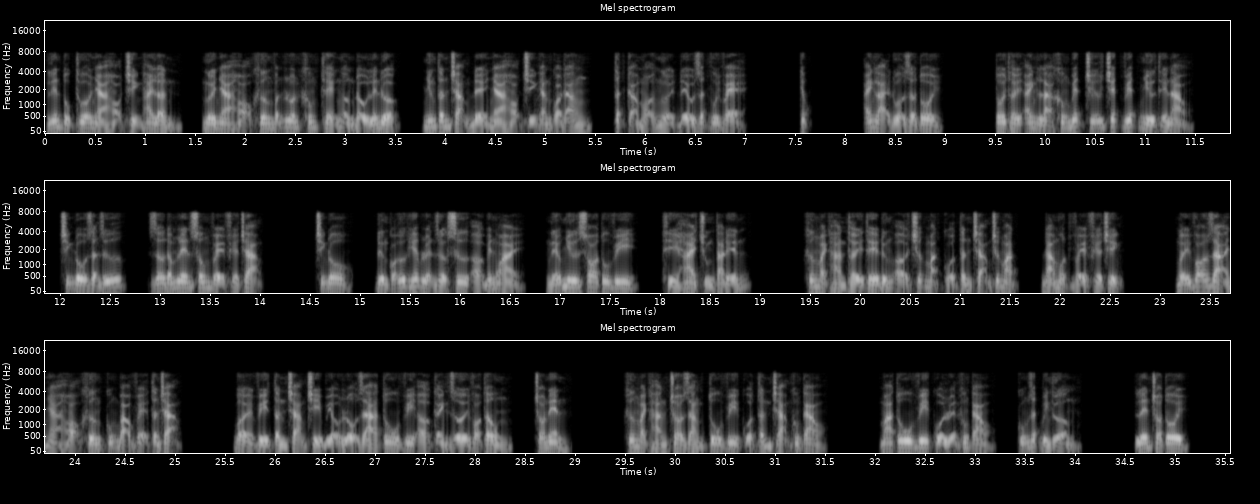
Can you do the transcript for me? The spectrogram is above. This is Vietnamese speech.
liên tục thua nhà họ trịnh hai lần, người nhà họ khương vẫn luôn không thể ngẩng đầu lên được, nhưng tân trạm để nhà họ trịnh ăn quả đăng tất cả mọi người đều rất vui vẻ. Kiếp! Anh lại đùa giỡn tôi. Tôi thấy anh là không biết chữ chết viết như thế nào. Trịnh đô giận dữ, giơ đấm lên sông về phía trạm. Trịnh đô, đừng có ước hiếp luyện dược sư ở bên ngoài, nếu như so tu vi, thì hai chúng ta đến. Khương mạch hàn thấy thế đứng ở trước mặt của tân trạm trước mặt, đá một về phía trịnh. Mấy võ giả nhà họ khương cũng bảo vệ tân trạm. Bởi vì Tân trạm chỉ biểu lộ ra tu vi ở cảnh giới võ tông, cho nên khương mạch hàn cho rằng tu vi của tần trạm không cao, mà tu vi của luyện không cao cũng rất bình thường. Lên cho tôi.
